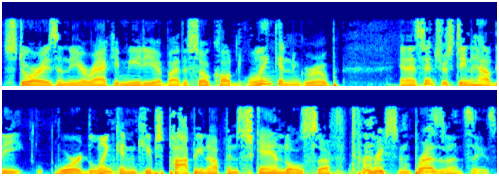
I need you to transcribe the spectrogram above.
stories in the Iraqi media by the so-called Lincoln Group, and it's interesting how the word Lincoln keeps popping up in scandals uh, from recent presidencies.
